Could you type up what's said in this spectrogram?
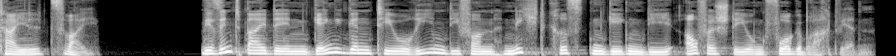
Teil 2. Wir sind bei den gängigen Theorien, die von Nichtchristen gegen die Auferstehung vorgebracht werden.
